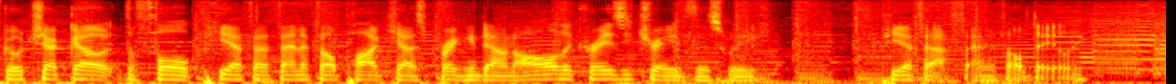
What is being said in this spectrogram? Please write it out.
Go check out the full PFF NFL podcast breaking down all the crazy trades this week. PFF NFL Daily.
